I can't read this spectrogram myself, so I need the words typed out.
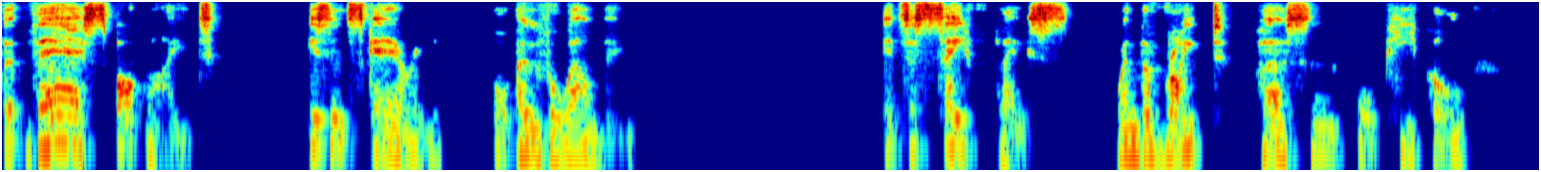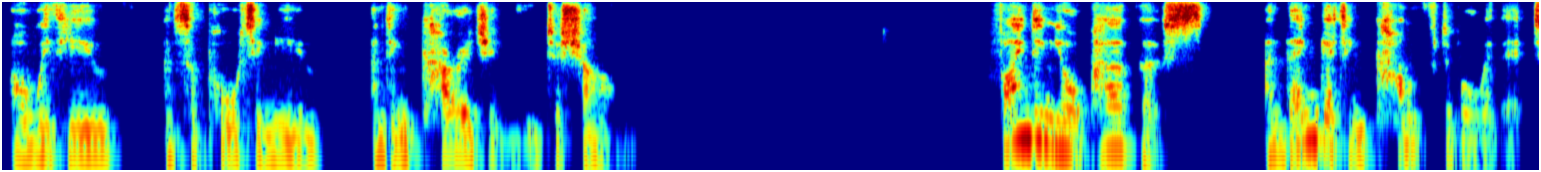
that their spotlight isn't scary or overwhelming. It's a safe place when the right person or people are with you and supporting you and encouraging you to shine finding your purpose and then getting comfortable with it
